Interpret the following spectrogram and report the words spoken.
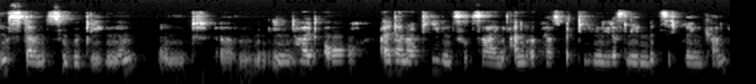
Mustern zu begegnen und ähm, ihnen halt auch Alternativen zu zeigen, andere Perspektiven, die das Leben mit sich bringen kann.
